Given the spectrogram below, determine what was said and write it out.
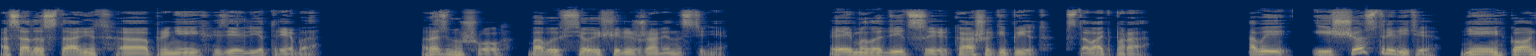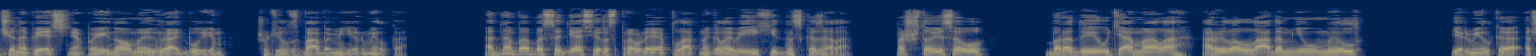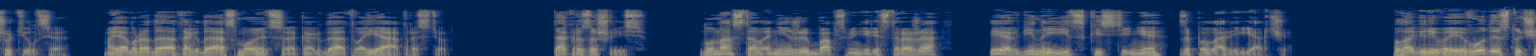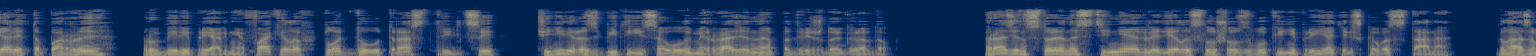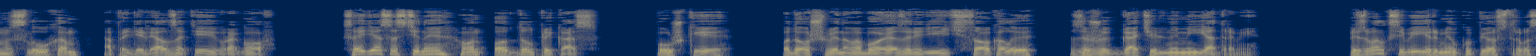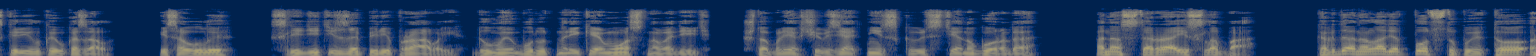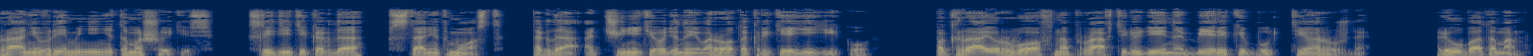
Осада станет, а при ней зелье треба. Разин ушел. Бабы все еще лежали на стене. «Эй, молодицы, каша кипит. Вставать пора». «А вы еще стрелите?» «Не, кончена песня, по-иному играть будем», — шутил с бабами Ермилка. Одна баба, садясь и расправляя плат на голове, ехидно сказала. «По что, Исаул? Бороды у тебя мало, а рыло ладом не умыл». Ермилка отшутился. «Моя борода тогда смоется, когда твоя отрастет». Так разошлись. Луна стала ниже, баб сменили сторожа, и огни на яицкой стене запылали ярче. В лагере воеводы стучали топоры, рубили при огне факелов, вплоть до утра стрельцы чинили разбитый Исаулами Разина подвижной городок. Разин, стоя на стене, глядел и слушал звуки неприятельского стана. Глазом и слухом определял затеи врагов. Сойдя со стены, он отдал приказ. Пушки подошвенного боя зарядить соколы зажигательными ядрами. Призвал к себе Ермилку Пестрова с Кирилкой указал. и Саулы следите за переправой. Думаю, будут на реке мост наводить чтобы легче взять низкую стену города. Она стара и слаба. Когда наладят подступы, то ранее времени не томошитесь. Следите, когда встанет мост. Тогда отчините водяные ворота к реке Яику. По краю рвов направьте людей на берег и будьте оружны. Люба атаман.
